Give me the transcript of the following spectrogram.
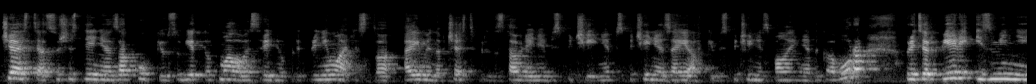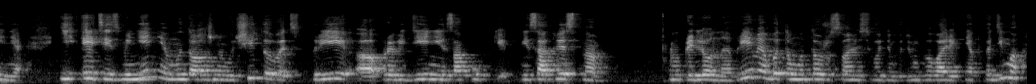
в части осуществления закупки у субъектов малого и среднего предпринимательства, а именно в части предоставления обеспечения, обеспечения заявки, обеспечения исполнения договора, претерпели изменения. И эти изменения мы должны учитывать при э, проведении закупки. И, соответственно, в определенное время, об этом мы тоже с вами сегодня будем говорить, необходимо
